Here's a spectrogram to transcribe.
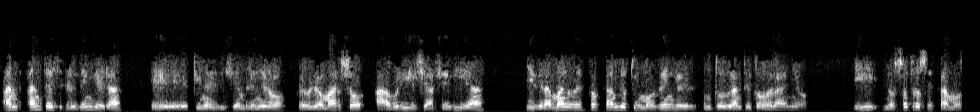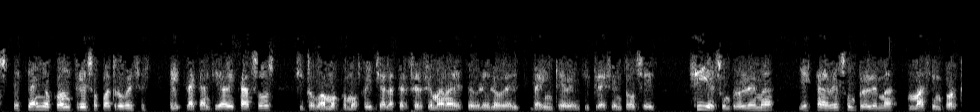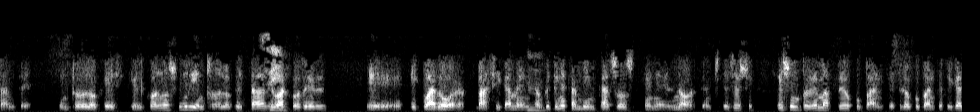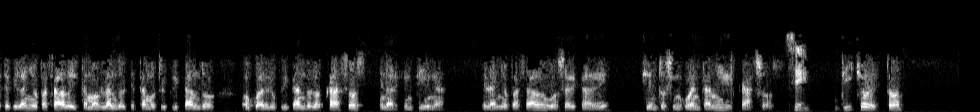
An- antes el dengue era eh, fines de diciembre, enero, febrero, marzo, abril ya seguía, y de la mano de estos cambios tuvimos dengue en todo, durante todo el año. Y nosotros estamos este año con tres o cuatro veces el- la cantidad de casos si tomamos como fecha la tercera semana de febrero del 2023. Entonces, sí es un problema y es cada vez un problema más importante en todo lo que es el cono sur y en todo lo que está Sí. debajo del eh, Ecuador, básicamente, Mm. aunque tenés también casos en el norte. Entonces, es, es un problema preocupante, preocupante. Fíjate que el año pasado, y estamos hablando de que estamos triplicando o cuadruplicando los casos, en Argentina, el año pasado hubo cerca de 150.000 casos. Sí. Dicho esto,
